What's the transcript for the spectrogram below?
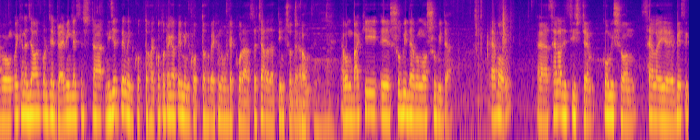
এবং ওইখানে যাওয়ার পর যে ড্রাইভিং লাইসেন্সটা নিজের পেমেন্ট করতে হয় কত টাকা পেমেন্ট করতে হবে এখানে উল্লেখ করা আছে চার হাজার তিনশো দেখাম এবং বাকি সুবিধা এবং অসুবিধা। এবং salary system commission salary basic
